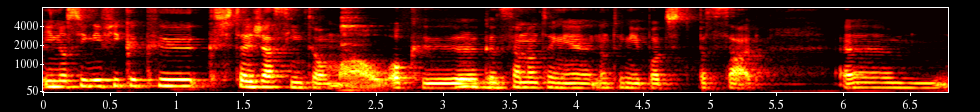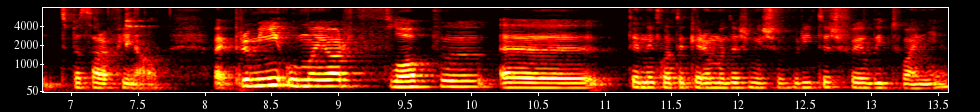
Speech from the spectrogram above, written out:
e não significa que, que, esteja assim tão mal ou que uhum. a canção não tenha, não tenha hipótese de passar, um, de passar à final. Bem, para mim, o maior flop, uh, tendo em conta que era uma das minhas favoritas, foi a Lituânia.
